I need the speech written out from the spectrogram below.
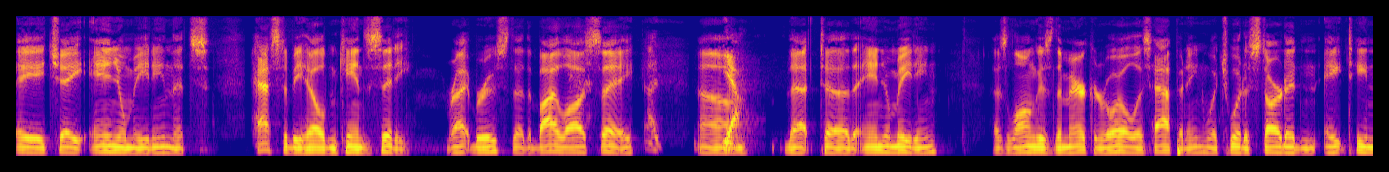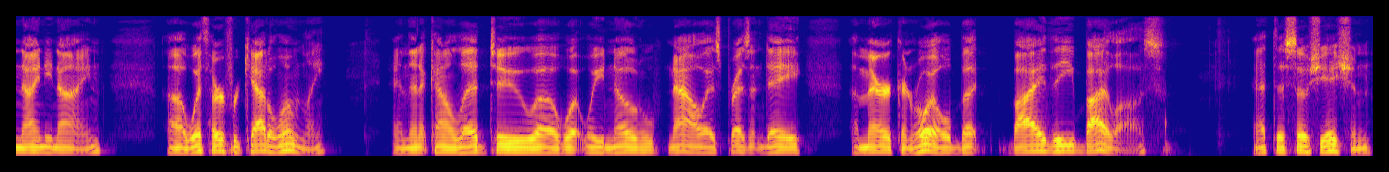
AHA annual meeting that's has to be held in Kansas City right, Bruce? The the bylaws say um, yeah. that uh, the annual meeting, as long as the American Royal is happening, which would have started in 1899 uh, with Hereford cattle only, and then it kind of led to uh, what we know now as present day American Royal, but by the bylaws at the association.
